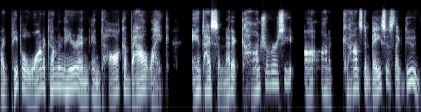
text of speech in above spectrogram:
like people want to come in here and and talk about like anti-Semitic controversy on, on a constant basis, like, dude,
